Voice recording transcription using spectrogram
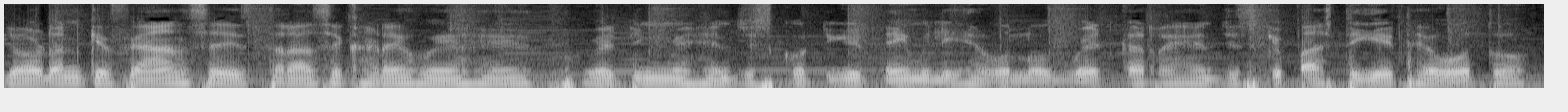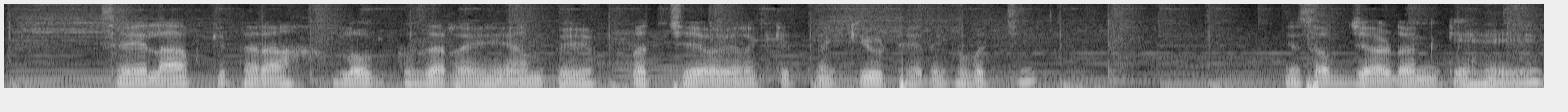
जॉर्डन के फ़ैन से इस तरह से खड़े हुए हैं वेटिंग में हैं, जिसको टिकट नहीं मिली है, वो लोग वेट कर रहे हैं। जिसके पास टिकट है, वो तो सैलाब की तरह लोग गुजर रहे हैं। यहाँ पे बच्चे वगैरह कितने क्यूट है, देखो बच्चे। ये सब जॉर्डन के हैं ये।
